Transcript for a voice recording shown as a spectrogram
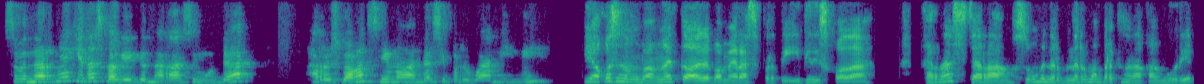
Sebenarnya kita sebagai generasi muda harus banget sih melandasi perubahan ini. Ya, aku senang banget kalau ada pameran seperti itu di sekolah. Karena secara langsung benar-benar memperkenalkan murid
